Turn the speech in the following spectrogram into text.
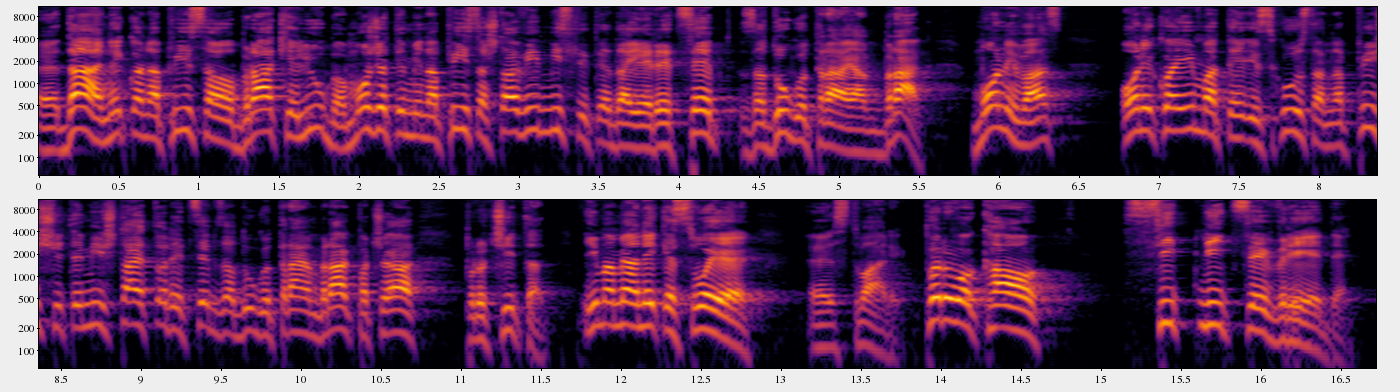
e, da, neko je napisao brak je ljubav. Možete mi napisati šta vi mislite da je recept za dugotrajan brak. Molim vas, oni koji imate iskustva, napišite mi šta je to recept za dugotrajan brak, pa ću ja pročitati. Imam ja neke svoje e, stvari. Prvo kao sitnice vrijede.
